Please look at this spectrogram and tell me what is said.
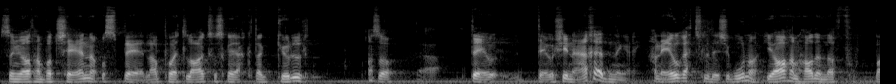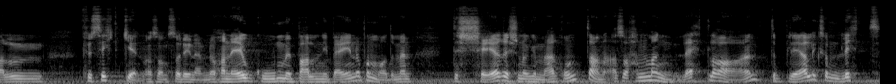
som gjør at han fortjener å spille på et lag som skal jakte gull? Altså, det er, jo, det er jo ikke i nærheten engang. Han er jo rett og slett ikke god nok. Ja, han har den der fotballfysikken og sånn som de nevner. og Han er jo god med ballen i beina, på en måte, men det skjer ikke noe mer rundt han. Altså, Han mangler et eller annet. Det blir liksom litt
